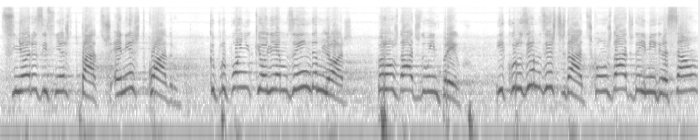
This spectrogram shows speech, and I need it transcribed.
Senhoras e senhores deputados, é neste quadro que proponho que olhemos ainda melhor para os dados do emprego e cruzemos estes dados com os dados da imigração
